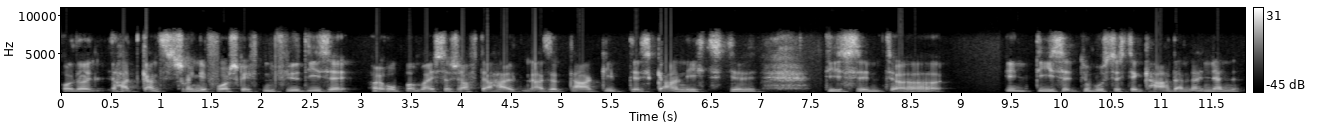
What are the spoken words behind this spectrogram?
oder hat ganz strenge Vorschriften für diese Europameisterschaft erhalten. Also da gibt es gar nichts. Die, die sind äh, in diese, du musstest den Kader nennen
